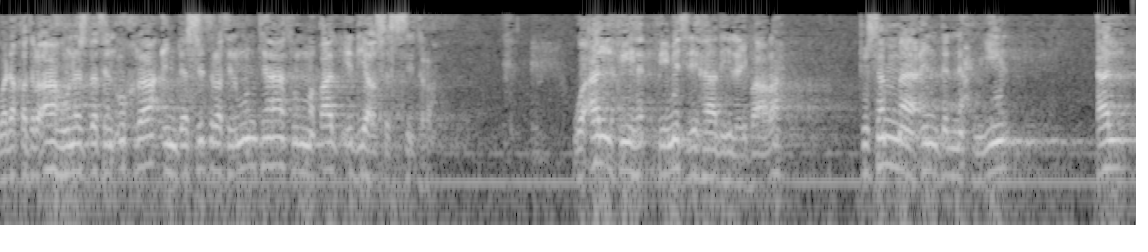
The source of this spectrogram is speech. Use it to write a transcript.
ولقد رآه نزلة أخرى عند سدرة المنتهى ثم قال إذ يغشى السدرة. وأل في, في مثل هذه العبارة تسمى عند النحويين أل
